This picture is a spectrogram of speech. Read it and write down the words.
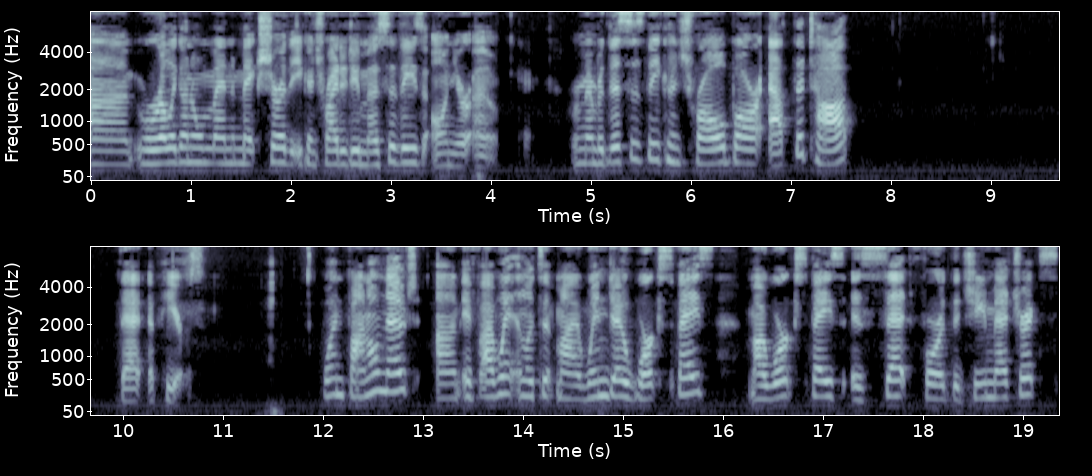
um, we're really going to want to make sure that you can try to do most of these on your own. Okay. Remember, this is the control bar at the top that appears. One final note, um, if I went and looked at my window workspace, my workspace is set for the GMetrix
